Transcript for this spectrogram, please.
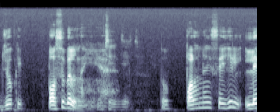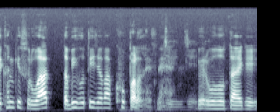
जो कि पॉसिबल नहीं है। जी जी। तो पढ़ने से ही लेखन की शुरुआत तभी होती है जब आप खूब पढ़ लेते हैं। जी जी। फिर वो होता है कि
